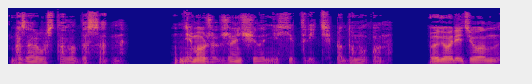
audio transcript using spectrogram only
Базарову стало досадно. — Не может женщина не хитрить, — подумал он. — Вы говорите, он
